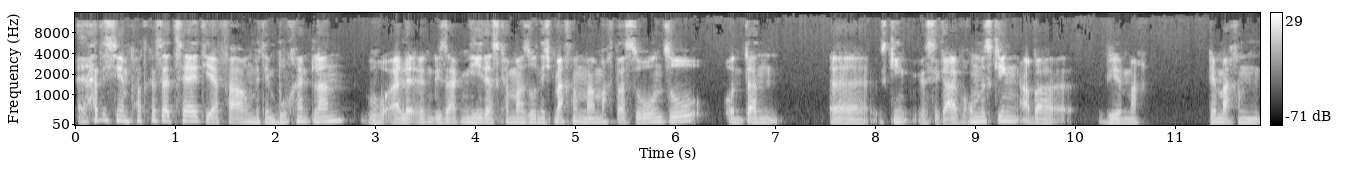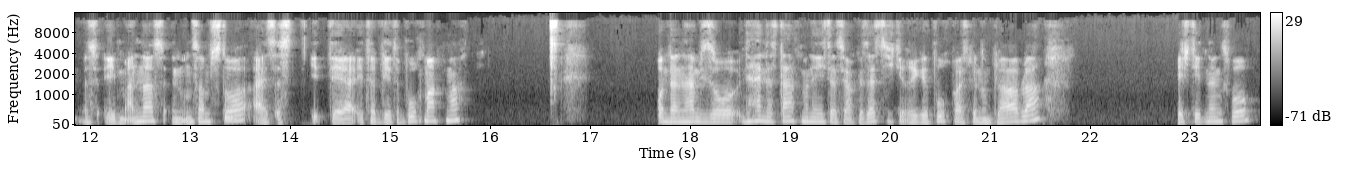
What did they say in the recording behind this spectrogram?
äh, hatte ich dir im Podcast erzählt, die Erfahrung mit den Buchhändlern, wo alle irgendwie sagen, nee, das kann man so nicht machen, man macht das so und so und dann, äh, es ging, ist egal, worum es ging, aber wir machen, wir machen es eben anders in unserem Store, mhm. als es der etablierte Buchmarkt macht. Und dann haben die so, nein, das darf man nicht, das ist ja auch gesetzlich geregelt, Buchpreisbindung, bla bla bla. Hier steht nirgendwo.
